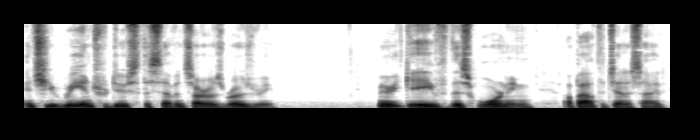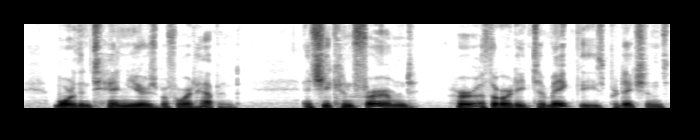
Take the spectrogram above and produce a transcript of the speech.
and she reintroduced the Seven Sorrows Rosary. Mary gave this warning about the genocide more than 10 years before it happened, and she confirmed her authority to make these predictions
